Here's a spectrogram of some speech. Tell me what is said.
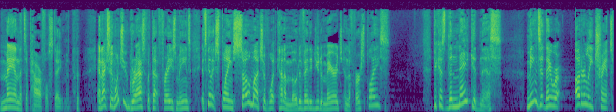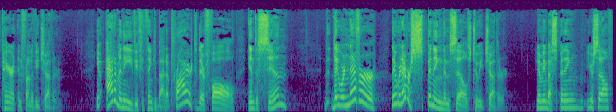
Man, that's a powerful statement. And actually, once you grasp what that phrase means, it's going to explain so much of what kind of motivated you to marriage in the first place. Because the nakedness means that they were utterly transparent in front of each other. You know, Adam and Eve, if you think about it, prior to their fall into sin, they were never, they were never spinning themselves to each other. You know what I mean by spinning yourself?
